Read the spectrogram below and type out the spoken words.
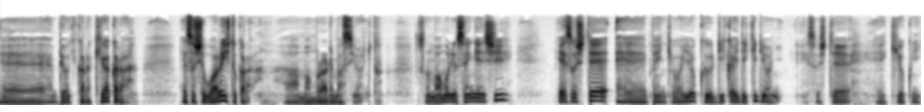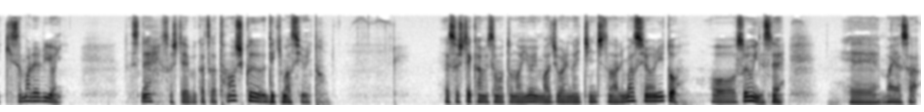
えー、病気から怪我から、えー、そして悪い人から守られますようにと。その守りを宣言し、えー、そして、えー、勉強がよく理解できるように、そして、えー、記憶に刻まれるようにですね、そして部活が楽しくできますようにと。えー、そして神様との良い交わりの一日となりますようにと、そういうふうにですね、えー、毎朝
